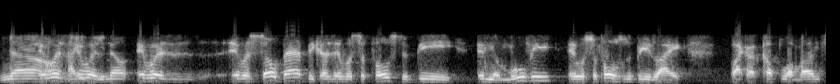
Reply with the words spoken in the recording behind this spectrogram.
No, it was I, it was you know, it was it was so bad because it was supposed to be in the movie it was supposed to be like like a couple of months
